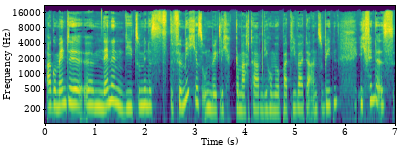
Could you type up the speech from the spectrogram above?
Argumente äh, nennen, die zumindest für mich es unmöglich gemacht haben, die Homöopathie weiter anzubieten. Ich finde es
